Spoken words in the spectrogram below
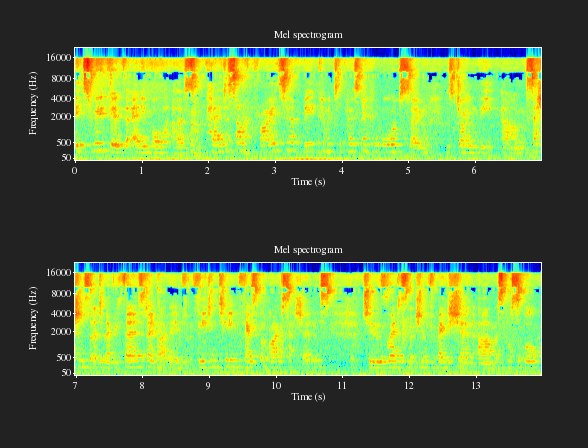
it's really good that any mum has prepared herself prior to coming to the postnatal ward. So has joined the um, sessions that are done every Thursday by the infant feeding team, Facebook Live sessions, to read as much information um, as possible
